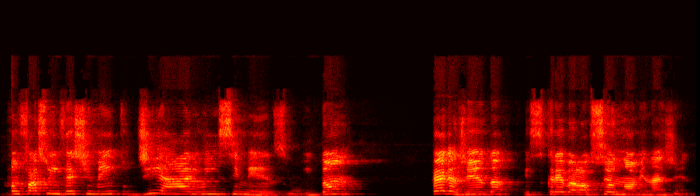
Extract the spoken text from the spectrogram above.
Então, faça um investimento diário em si mesmo. Então, pega a agenda, escreva lá o seu nome na agenda.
